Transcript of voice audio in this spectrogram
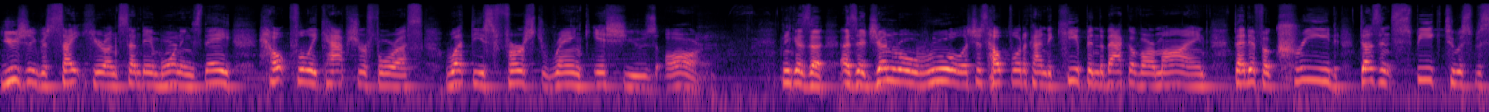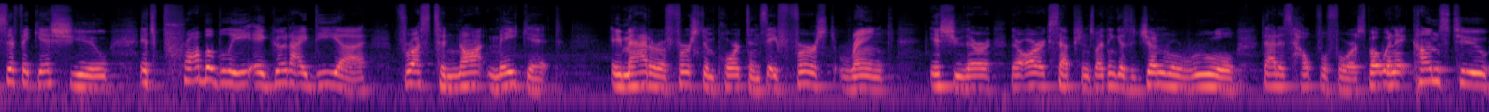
usually recite here on Sunday mornings, they helpfully capture for us what these first rank issues are. I think as a, as a general rule, it's just helpful to kind of keep in the back of our mind that if a creed doesn't speak to a specific issue, it's probably a good idea for us to not make it a matter of first importance, a first rank issue. There are, there are exceptions, but I think as a general rule, that is helpful for us. But when it comes to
